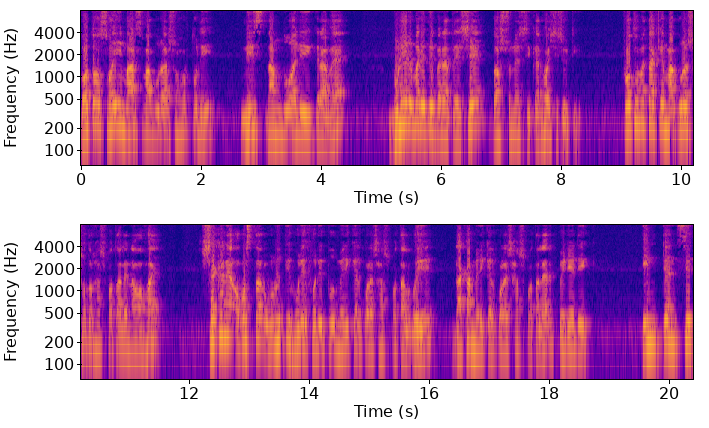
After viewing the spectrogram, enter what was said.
গত ছয়ই মার্চ মাগুরা শহরতলি, নিজ নান্দুয়ালি গ্রামে বোনের বাড়িতে বেড়াতে এসে দর্শনের শিকার হয় শিশুটি। প্রথমে তাকে মাগুরা সদর হাসপাতালে নেওয়া হয়। সেখানে অবস্থার অবনতি হলে ফরিদপুর মেডিকেল কলেজ হাসপাতাল হয়ে ঢাকা মেডিকেল কলেজ হাসপাতালের পেডিয়াটিক ইন্টেনসিভ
